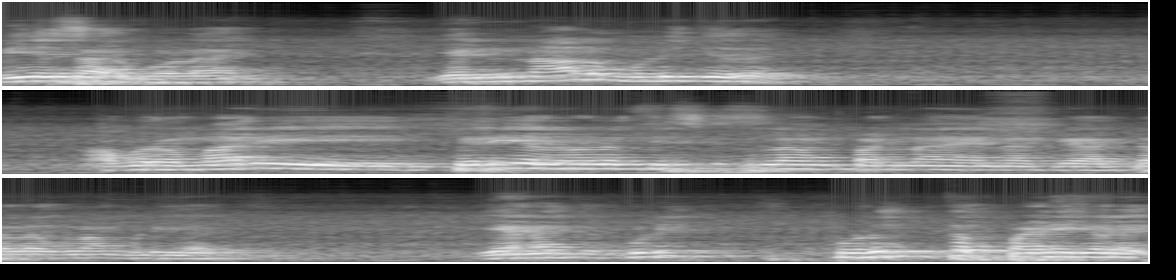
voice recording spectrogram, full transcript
விஎஸ்ஆர் போல் என்னால் முடிஞ்சது. அவரை மாதிரி பெரிய லெவலில் ஃபிசிக்ஸ்லாம் பண்ண எனக்கு அந்த அளவுக்குலாம் முடியாது. எனக்கு குடி கொடுத்த பணிகளை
